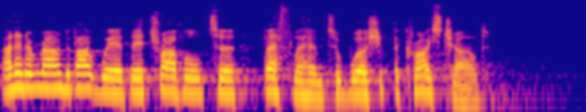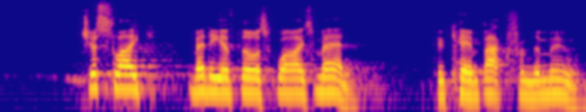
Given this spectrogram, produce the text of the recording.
And in a roundabout way, they traveled to Bethlehem to worship the Christ child. Just like many of those wise men who came back from the moon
